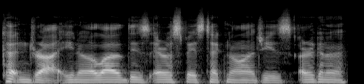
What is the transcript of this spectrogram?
cut and dry. You know, a lot of these aerospace technologies are gonna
